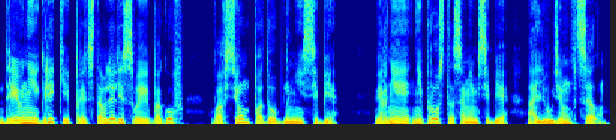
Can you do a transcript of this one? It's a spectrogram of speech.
Древние греки представляли своих богов во всем подобными себе. Вернее, не просто самим себе, а людям в целом.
